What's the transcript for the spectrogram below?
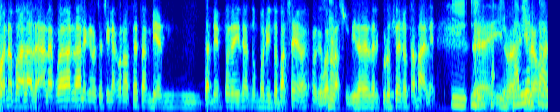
Bueno, pues a la, a la Cueva de que no sé si la conoces, también también puede ir dando un bonito paseo, ¿eh? porque bueno, la subida desde el crucero está mal. ¿eh? ¿Y, eh, está, abierta,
